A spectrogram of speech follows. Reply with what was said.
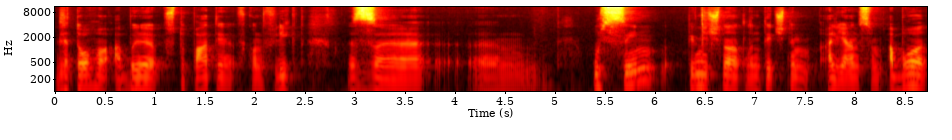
для того, аби вступати в конфлікт з ем, усім Північно-Атлантичним альянсом, або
